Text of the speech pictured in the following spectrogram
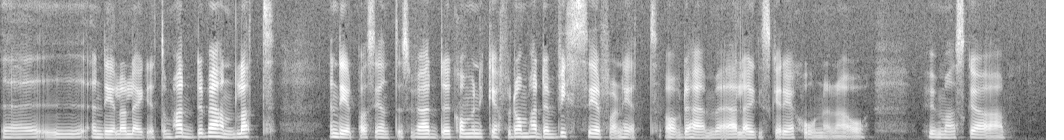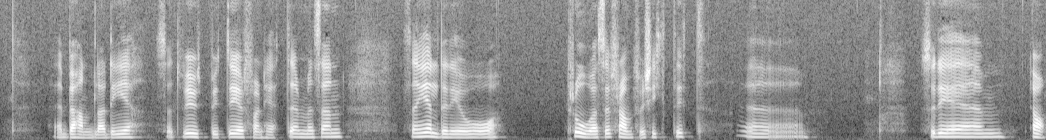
eh, i en del av lägret, de hade behandlat en del patienter så vi hade kommunikation, för de hade en viss erfarenhet av det här med allergiska reaktionerna och hur man ska eh, behandla det. Så att vi utbytte erfarenheter men sen, sen gällde det att prova sig fram försiktigt. Eh, så det, ja,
